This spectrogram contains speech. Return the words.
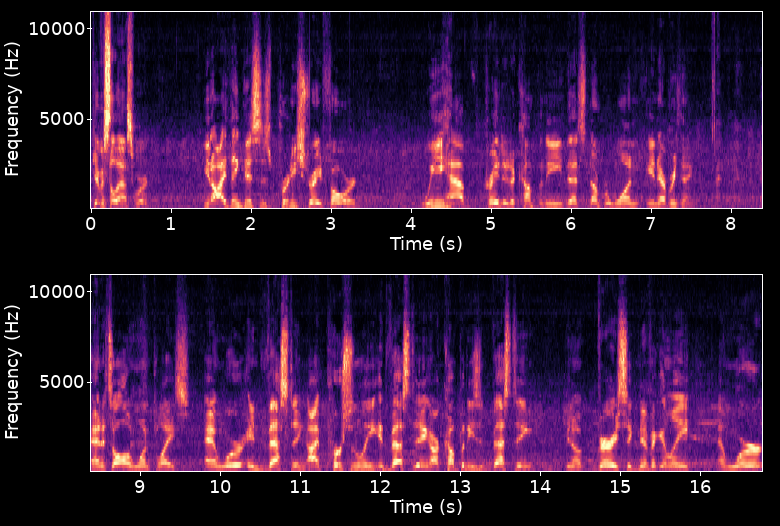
Give us the last word. You know, I think this is pretty straightforward. We have created a company that's number one in everything. And it's all in one place. And we're investing. I'm personally investing, our company's investing, you know, very significantly, and we're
